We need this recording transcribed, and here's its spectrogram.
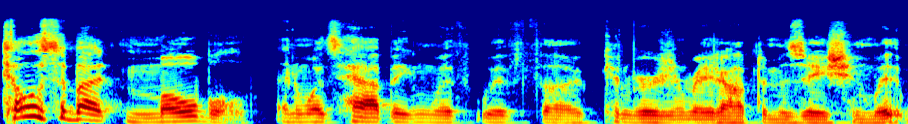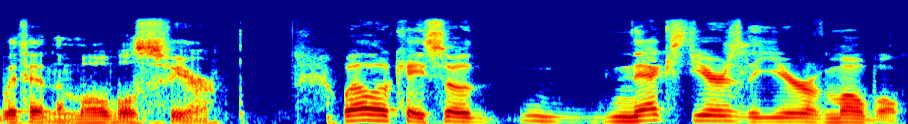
Tell us about mobile and what's happening with with uh, conversion rate optimization within the mobile sphere. Well, okay, so next year is the year of mobile.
